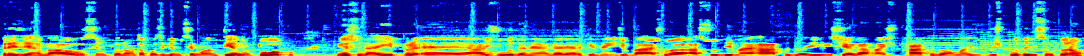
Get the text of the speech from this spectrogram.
preservar o cinturão, está conseguindo se manter no topo, isso daí ajuda, né? A galera que vem de baixo a, a subir mais rápido aí e chegar mais rápido a uma disputa de cinturão.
